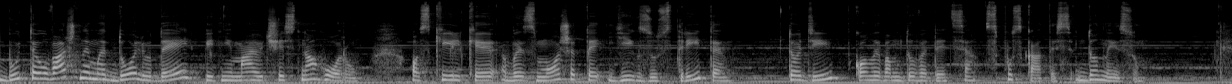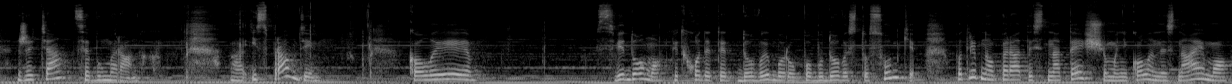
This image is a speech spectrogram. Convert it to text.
Будьте уважними до людей, піднімаючись нагору, оскільки ви зможете їх зустріти тоді, коли вам доведеться спускатись донизу. Життя це бумеранг. І справді, коли свідомо підходити до вибору побудови стосунків, потрібно опиратись на те, що ми ніколи не знаємо,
